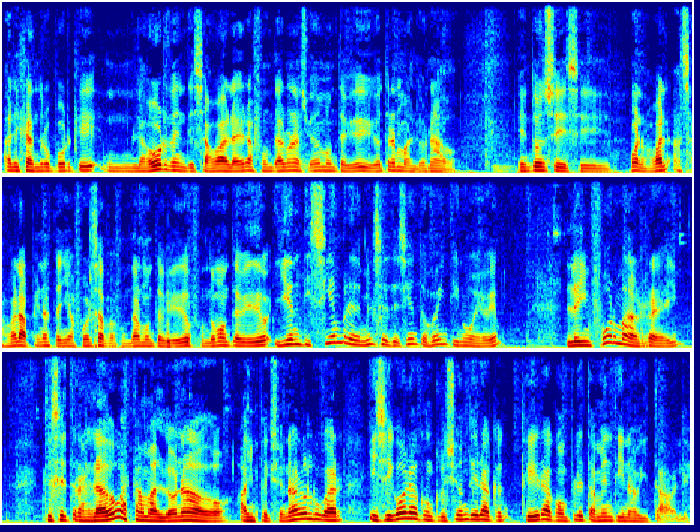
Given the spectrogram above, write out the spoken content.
Alejandro, porque mm, la orden de Zavala era fundar una ciudad en Montevideo y otra en Maldonado. Entonces, eh, bueno, Zavala- Zavala apenas tenía fuerza para fundar Montevideo, fundó Montevideo y en diciembre de 1729 le informa al rey que se trasladó hasta Maldonado a inspeccionar el lugar y llegó a la conclusión de era que era completamente inhabitable.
